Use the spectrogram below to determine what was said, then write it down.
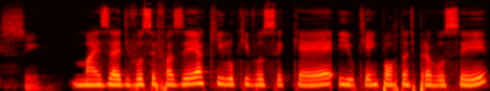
Sim. Mas é de você fazer aquilo que você quer e o que é importante para você,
